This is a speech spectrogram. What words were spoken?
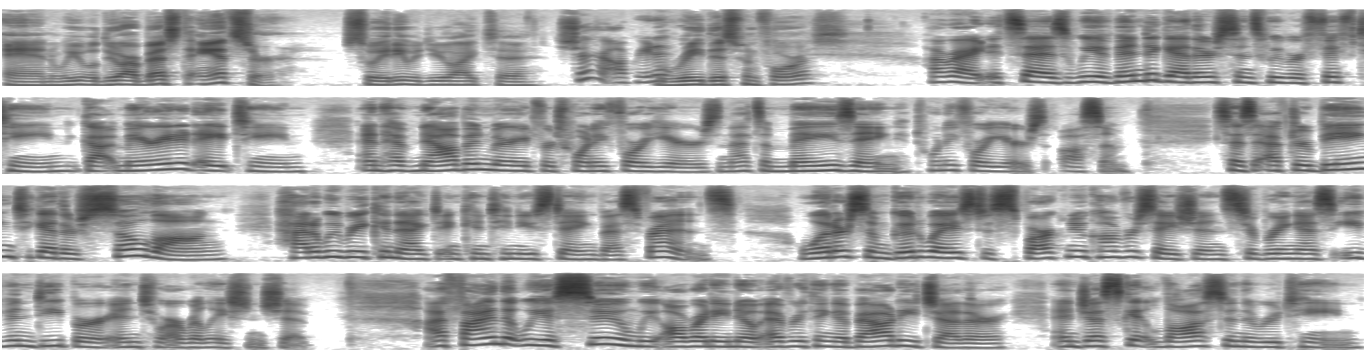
and we will do our best to answer. Sweetie, would you like to Sure, I'll read it. read this one for us? All right. It says, We have been together since we were 15, got married at 18, and have now been married for 24 years. And that's amazing. 24 years. Awesome. Says, After being together so long, how do we reconnect and continue staying best friends? What are some good ways to spark new conversations to bring us even deeper into our relationship? I find that we assume we already know everything about each other and just get lost in the routine,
